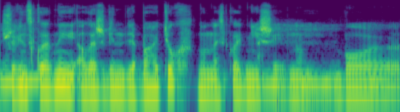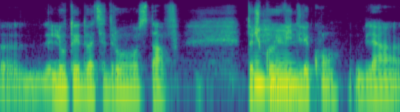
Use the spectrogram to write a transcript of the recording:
що він складний, але ж він для багатьох ну, найскладніший. Ну, бо е, лютий 22-го став точкою відліку для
